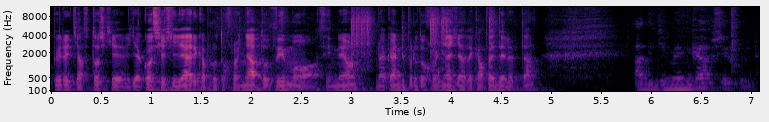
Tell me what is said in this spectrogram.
Πήρε και αυτός και 200 χιλιάρικα πρωτοχρονιά από το Δήμο Αθηναίων να κάνει την πρωτοχρονιά για 15 λεπτά. Αντικειμενικά ψίχουλα.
